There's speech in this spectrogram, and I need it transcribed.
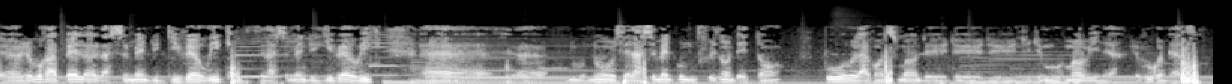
Euh, je vous rappelle la semaine du Giver Week. C'est la semaine du Giver Week. Euh, euh, nous, c'est la semaine où nous faisons des dons pour l'avancement du mouvement Winner. Je vous remercie.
